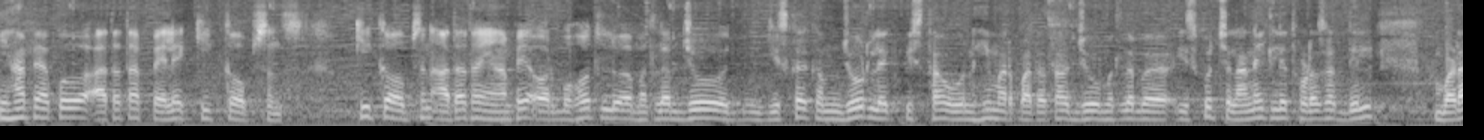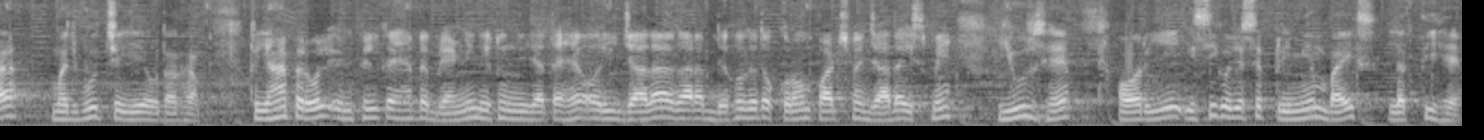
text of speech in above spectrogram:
यहाँ पे आपको आता था पहले किक का ऑप्शन किक का ऑप्शन आता था यहाँ पे और बहुत मतलब जो जिसका कमज़ोर लेग पीस था वो नहीं मार पाता था, जो मतलब इसको चलाने के लिए थोड़ा सा दिल बड़ा मज़बूत चाहिए होता था। तो यहाँ पे रोल इनफील्ड का यहाँ पे ब्रांडिंग देखने मिल जाता है और ये ज़्यादा अगर आप देखोगे तो क्रोम पार्ट्स में ज़्यादा इसमें यूज़ है और ये इसी की वजह से प्रीमियम बाइक्स लगती है।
